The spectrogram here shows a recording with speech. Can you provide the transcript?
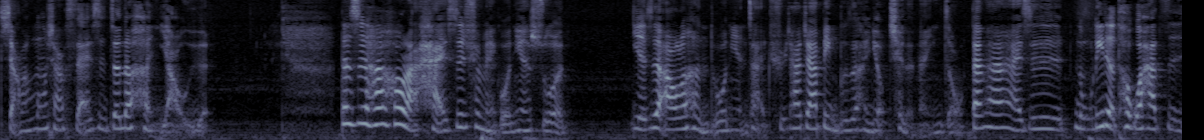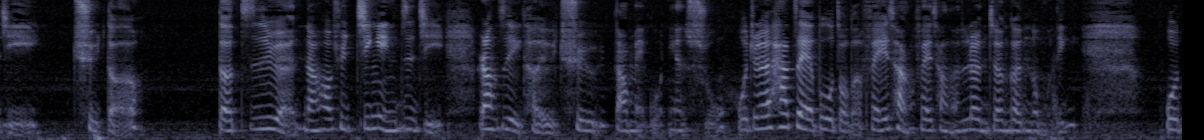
讲的梦想实在是真的很遥远。但是他后来还是去美国念书了，也是熬了很多年才去。他家并不是很有钱的那一种，但他还是努力的透过他自己取得的资源，然后去经营自己，让自己可以去到美国念书。我觉得他这一步走得非常非常的认真跟努力。我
